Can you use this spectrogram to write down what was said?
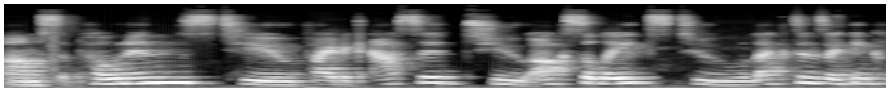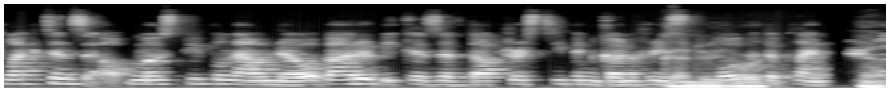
um, saponins to phytic acid to oxalates to lectins. I think lectins, uh, most people now know about it because of Dr. Stephen Gundry's, Gundry's book, work. The Plant Yeah.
